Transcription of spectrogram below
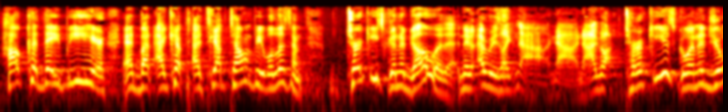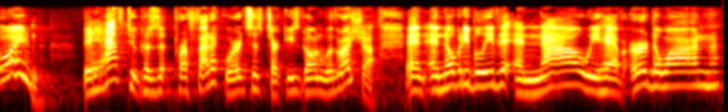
How could they be here? And but I kept I kept telling people, listen, Turkey's going to go with it. And everybody's like, no, no, no. I go, Turkey is going to join. They have to because the prophetic word says Turkey's going with Russia. And, and nobody believed it. And now we have Erdogan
